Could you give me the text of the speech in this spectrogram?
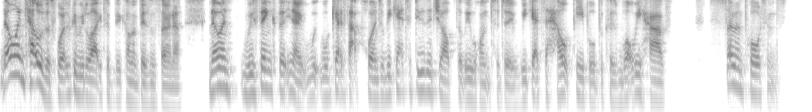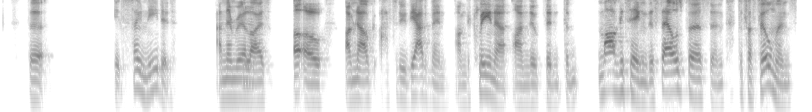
No one tells us what it's going to be like to become a business owner. No one. We think that you know we, we'll get to that point where we get to do the job that we want to do. We get to help people because what we have so important that it's so needed. And then realize, uh oh, I'm now I have to do the admin. I'm the cleaner. I'm the, the, the marketing, the salesperson, the fulfillment,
